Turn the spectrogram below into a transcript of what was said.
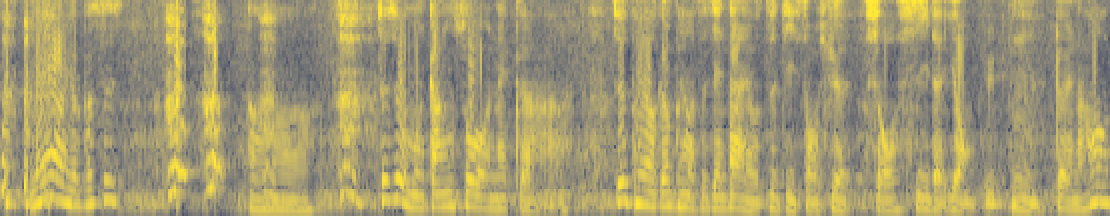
没有，也不是，呃，就是我们刚说的那个啊，就是朋友跟朋友之间当然有自己熟悉的熟悉的用语，嗯，对，然后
